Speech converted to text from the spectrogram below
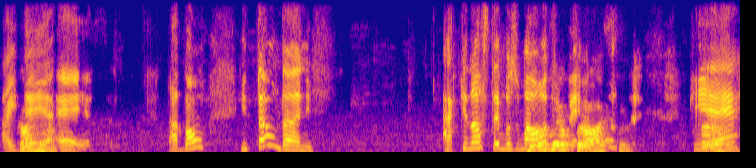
A ideia Correto. é essa. Tá bom? Então, Dani, aqui nós temos uma Vamos outra ver o pergunta. Próximo que ah. é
